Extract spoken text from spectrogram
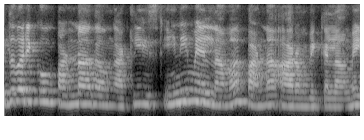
இது வரைக்கும் பண்ணாதவங்க அட்லீஸ்ட் இனிமேல் நாம பண்ண ஆரம்பிக்கலாமே.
